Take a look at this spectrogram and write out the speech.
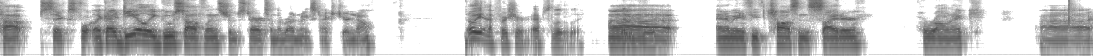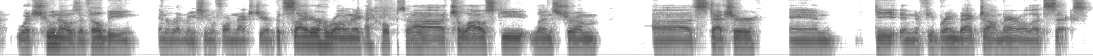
top six, four. Like, ideally, Gustav Lindstrom starts on the Red Wings next year. No. Oh yeah, for sure, absolutely. Uh, and I mean, if you toss in Seider, Hronek, uh, which who knows if he'll be in a Red Wings uniform next year, but Seider, Hronek, I hope so. uh, Cholowski, Lindstrom, uh, Stecher, and D. And if you bring back Jon Merrill, that's six.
